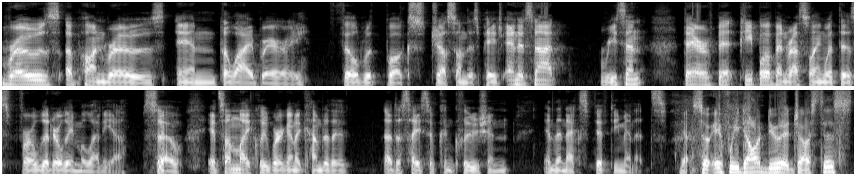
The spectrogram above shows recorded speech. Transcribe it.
Rows upon rows in the library filled with books just on this page. And it's not recent. There have been people have been wrestling with this for literally millennia. So yeah. it's unlikely we're going to come to the a decisive conclusion in the next 50 minutes. Yeah. So if we don't do it justice,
